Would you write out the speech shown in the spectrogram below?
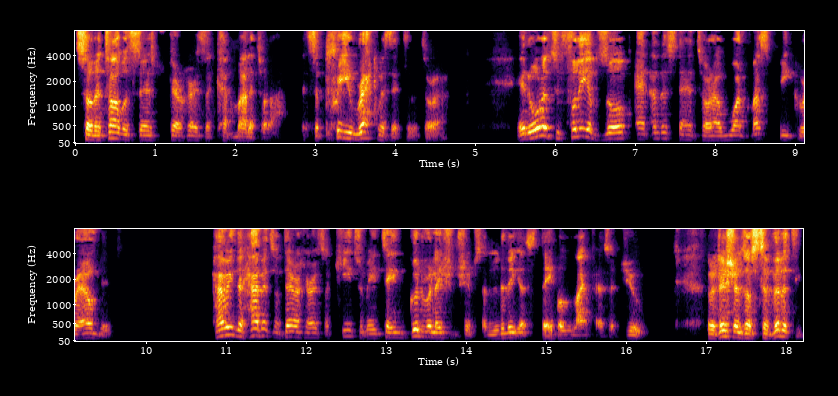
So the Talmud says there is a Kamala Torah. It's a prerequisite to the Torah. In order to fully absorb and understand Torah, one must be grounded. Having the habits of Derech Eretz are key to maintain good relationships and living a stable life as a Jew. Traditions of civility.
